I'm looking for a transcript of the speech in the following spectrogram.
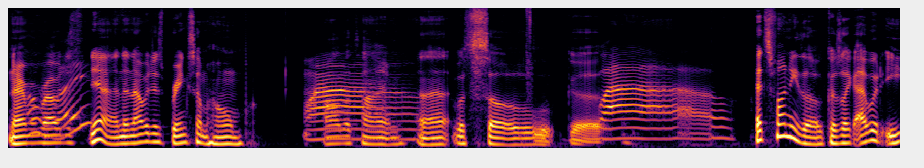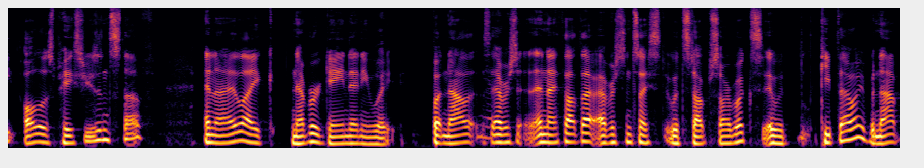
And I remember I would just Oh, yeah, and then I would just bring some home Wow. all the time, and that was so good. Wow. It's funny though, because like I would eat all those pastries and stuff, and I like never gained any weight. But now, Yeah. ever since, and I thought that ever since I would stop Starbucks, it would keep that way. But now,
